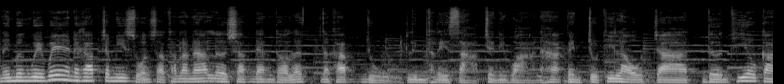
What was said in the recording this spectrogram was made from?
ในเมืองเวเว่นะครับจะมีสวนสาธารณะเลอชักแดงดอลเลสนะครับ อยู่ริมทะเลสาบเจนีวา นะฮะ เป็นจุดที่เราจะเดินเที่ยวกัน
